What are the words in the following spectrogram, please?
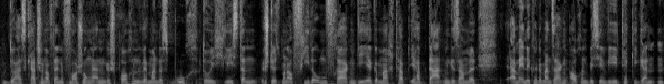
Du hast gerade schon auf deine Forschung angesprochen. Wenn man das Buch durchliest, dann stößt man auf viele Umfragen, die ihr gemacht habt. Ihr habt Daten gesammelt. Am Ende könnte man sagen, auch ein bisschen wie die Tech-Giganten.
